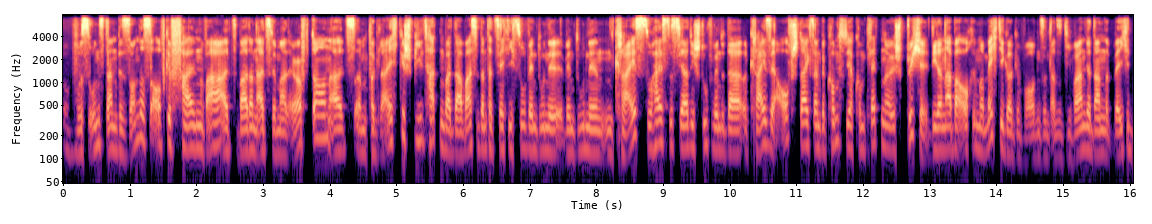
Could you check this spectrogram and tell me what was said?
Wo es uns dann besonders aufgefallen war, als war dann, als wir mal Earthdawn als ähm, Vergleich gespielt hatten, weil da war es dann tatsächlich so, wenn du eine, wenn du ne, einen Kreis, so heißt es ja die Stufe, wenn du da Kreise aufsteigst, dann bekommst du ja komplett neue Sprüche, die dann aber auch immer mächtiger geworden sind. Also die waren ja dann welche,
